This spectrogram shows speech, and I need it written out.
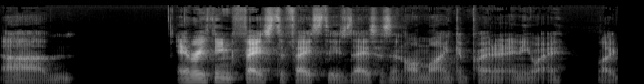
Um, everything face to face these days has an online component anyway. Like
